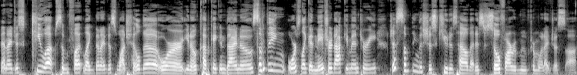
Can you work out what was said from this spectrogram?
then I just queue up some fun like then I just watch Hilda or, you know, Cupcake and Dino, something or like a nature documentary. Just something that's just cute as hell that is so far removed from what I just saw.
